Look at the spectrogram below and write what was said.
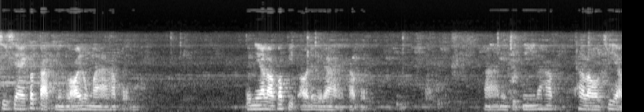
CCI ก็ตัด 100 ลงมาครับผม ตัวนี้เราก็ปิดออเดอร์ได้ครับผมในจุดนี้นะครับ ถ้าเราเทียบ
